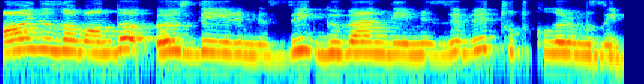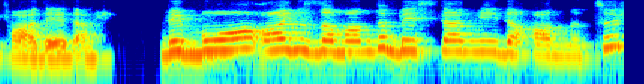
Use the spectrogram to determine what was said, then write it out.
Aynı zamanda öz değerimizi, güvendiğimizi ve tutkularımızı ifade eder. Ve boğa aynı zamanda beslenmeyi de anlatır.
